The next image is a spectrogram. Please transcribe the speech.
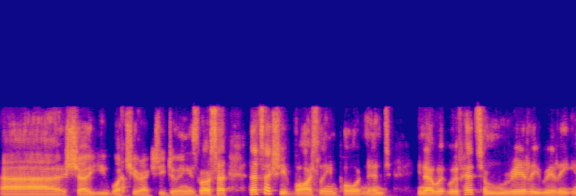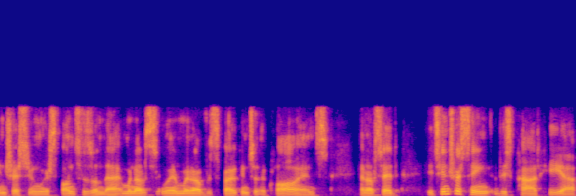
uh, show you what you're actually doing as well. So that's actually vitally important. And you know, we, have had some really, really interesting responses on that. And when I've when, when I've spoken to the clients, and I've said it's interesting this part here.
